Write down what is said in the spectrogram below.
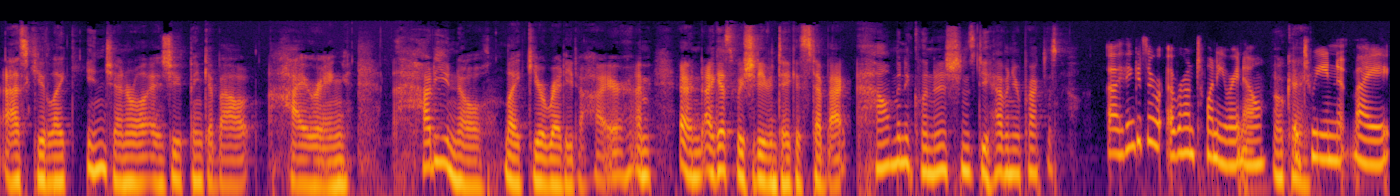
ask you, like, in general, as you think about hiring, how do you know, like, you're ready to hire? I'm, and I guess we should even take a step back. How many clinicians do you have in your practice now? I think it's around 20 right now. Okay. Between my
